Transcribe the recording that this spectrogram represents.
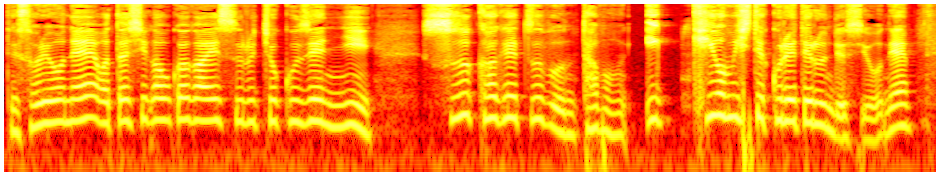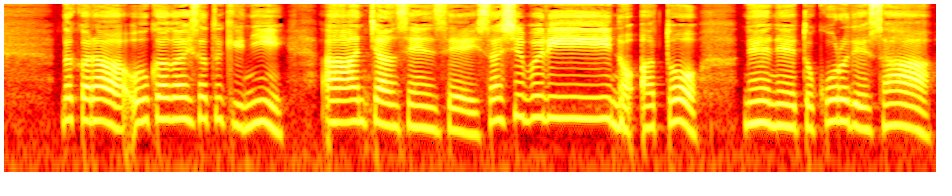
で、それをね、私がお伺いする直前に、数ヶ月分多分一気読みしてくれてるんですよね。だから、お伺いした時に、あ、あんちゃん先生、久しぶりの後、ねえねえ、ところでさ、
